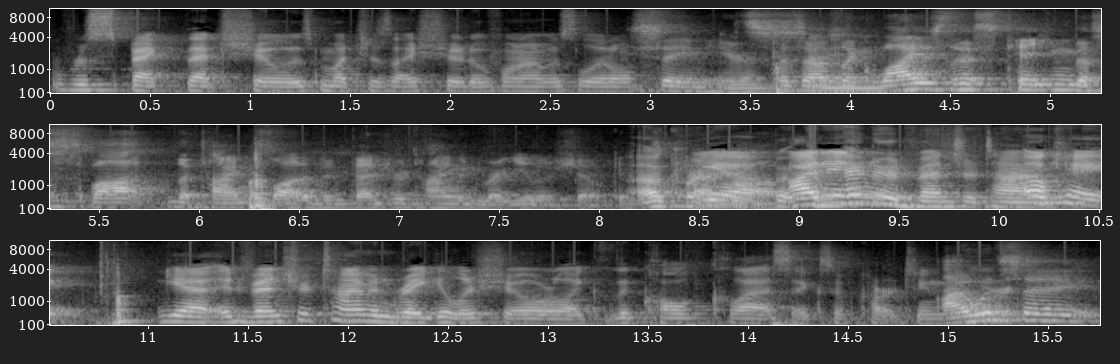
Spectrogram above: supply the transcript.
respect that show as much as I should have when I was little. Same here. Because I was like, why is this taking the spot, the time slot of Adventure Time and regular show? Okay, Yeah, off. but I compared didn't- to Adventure Time. Okay, yeah, Adventure Time and regular show are like the cult classics of Cartoon I would say,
